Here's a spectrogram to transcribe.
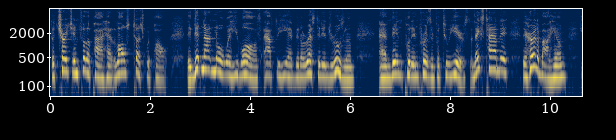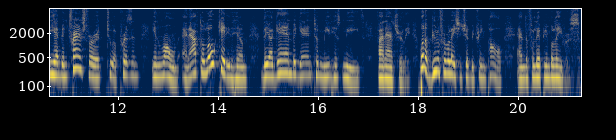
the church in Philippi had lost touch with Paul. They did not know where he was after he had been arrested in Jerusalem and then put in prison for two years. The next time they, they heard about him, he had been transferred to a prison in Rome. And after locating him, they again began to meet his needs financially. What a beautiful relationship between Paul and the Philippian believers.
